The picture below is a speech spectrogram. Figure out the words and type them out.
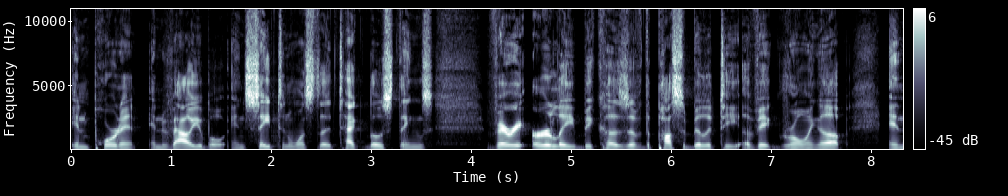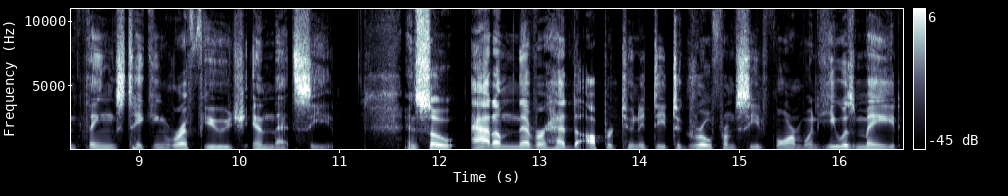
important and valuable and Satan wants to attack those things very early because of the possibility of it growing up and things taking refuge in that seed. And so Adam never had the opportunity to grow from seed form. When he was made,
